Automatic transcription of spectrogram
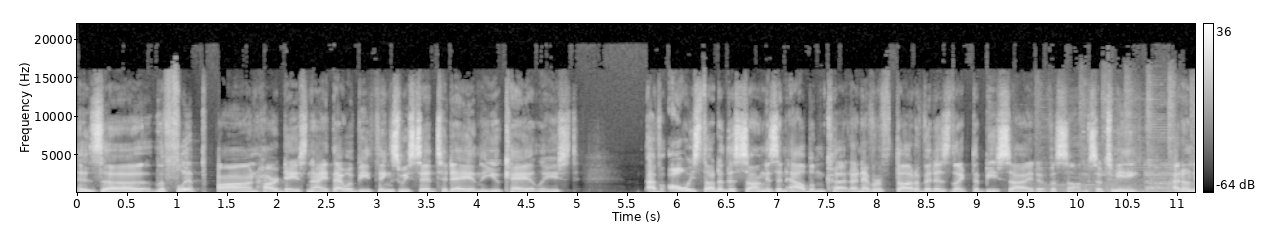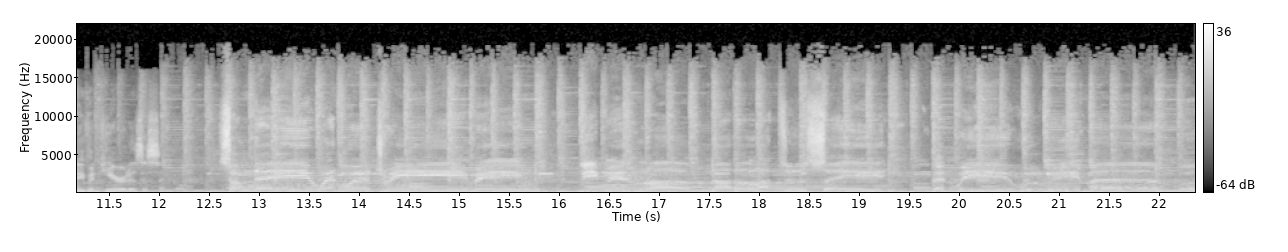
is uh, the flip on Hard Day's Night. That would be things we said today in the UK, at least. I've always thought of this song as an album cut. I never thought of it as like the B side of a song. So to me, I don't even hear it as a single. Someday when we're dreaming, deep in love, not a lot to say, then we will remember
